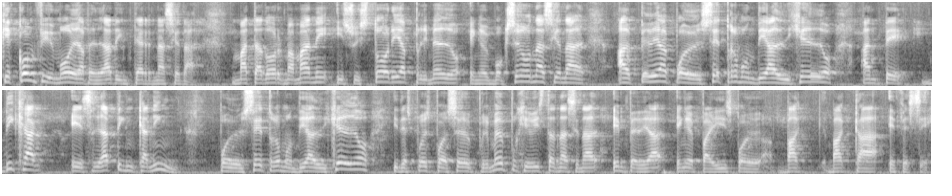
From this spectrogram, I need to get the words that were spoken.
que confirmó la verdad internacional. Matador Mamani y su historia primero en el boxeo nacional al pelear por el cetro mundial ligero ante Dijan Slatin Kanin por el cetro mundial ligero y después por ser el primer pugilista nacional en pelear en el país por Vaca FC.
